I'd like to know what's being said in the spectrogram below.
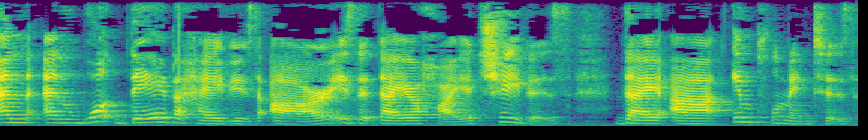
And and what their behaviors are is that they are high achievers. They are implementers.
